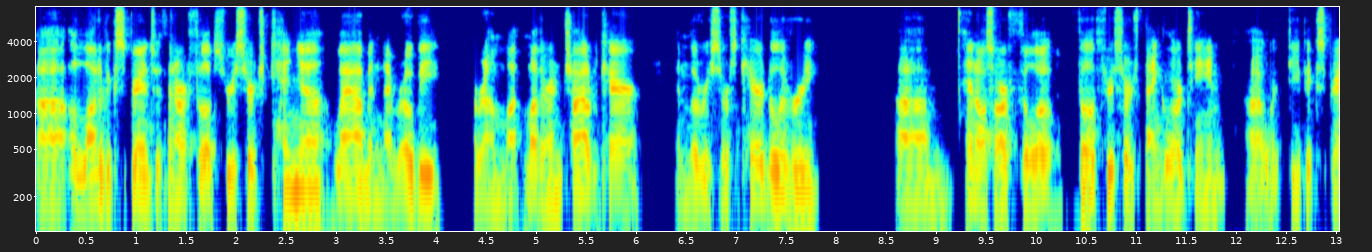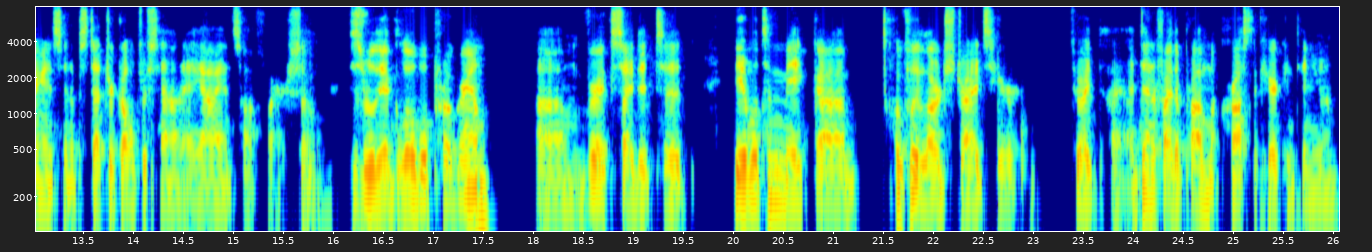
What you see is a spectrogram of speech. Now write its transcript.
Uh, a lot of experience within our Philips Research Kenya lab in Nairobi around mother and child care and low resource care delivery um, and also our Philips Research Bangalore team uh, with deep experience in obstetric ultrasound, AI, and software. So this is really a global program. Um, very excited to be able to make um, hopefully large strides here to identify the problem across the care continuum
